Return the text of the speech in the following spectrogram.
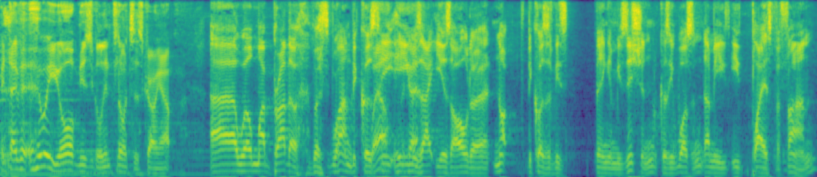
shoes? Hey, Dave, who are your musical influences growing up? Uh, well, my brother was one because Wow, he, he okay. was eight years older, not because of his being a musician, because he wasn't. I mean, he, he plays for fun,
